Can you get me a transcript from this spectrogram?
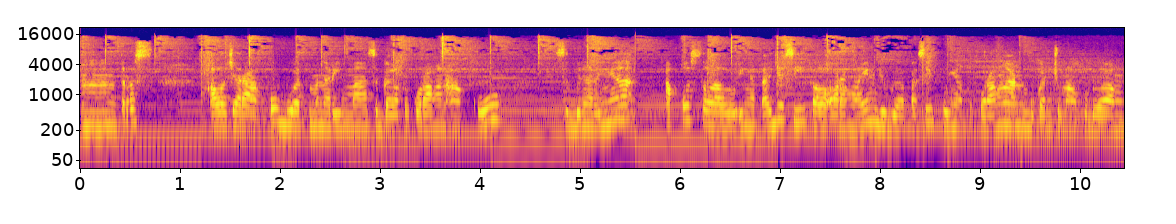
hmm, terus kalau cara aku buat menerima segala kekurangan aku, sebenarnya aku selalu ingat aja sih kalau orang lain juga pasti punya kekurangan, bukan cuma aku doang.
